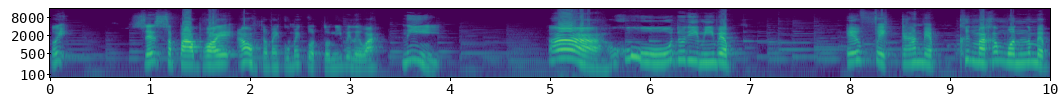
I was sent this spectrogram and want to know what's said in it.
เฮ้ย เซตสปาพอยต์เอ้าทำไมกูไม่กดตรงนี้ไปเลยวะ นี่อ่าโอ้โห ดูดิ มีแบบ เอฟเฟกต์การแบบขึ้นมาข้างบนแล้วแบบ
